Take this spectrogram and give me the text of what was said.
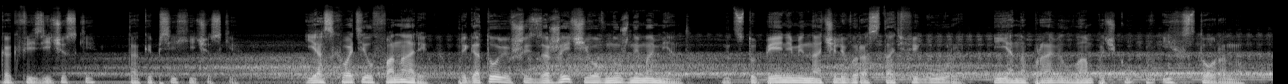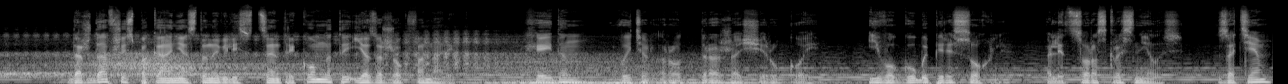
как физически, так и психически. Я схватил фонарик, приготовившись зажечь его в нужный момент. Над ступенями начали вырастать фигуры, и я направил лампочку в их сторону. Дождавшись, пока они остановились в центре комнаты, я зажег фонарик. Хейден вытер рот дрожащей рукой. Его губы пересохли, а лицо раскраснелось. Затем,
